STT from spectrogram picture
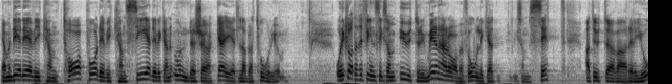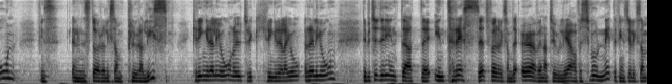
ja men det är det vi kan ta på, det vi kan se, det vi kan undersöka i ett laboratorium. Och det är klart att det finns liksom utrymme i den här ramen för olika liksom sätt att utöva religion. Det finns en större liksom pluralism kring religion och uttryck kring religion. Det betyder inte att eh, intresset för liksom det övernaturliga har försvunnit. Det finns ju liksom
